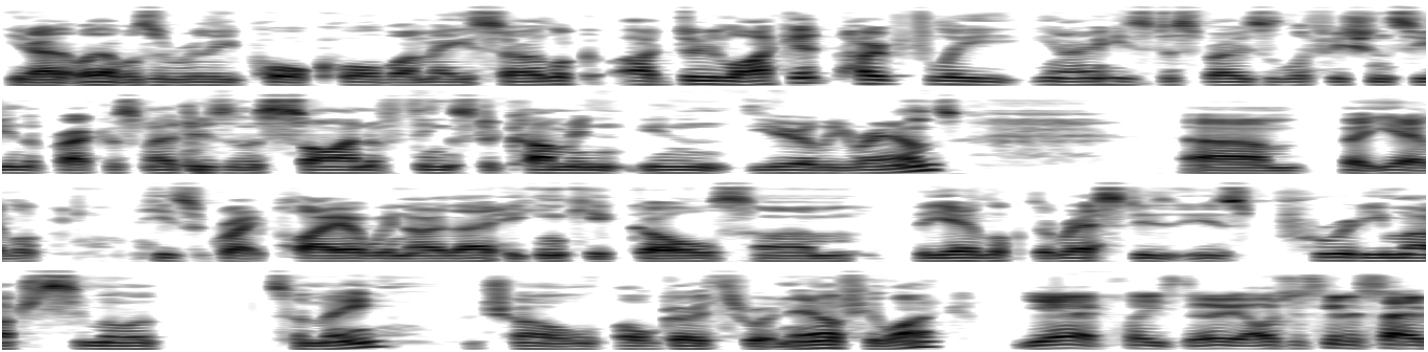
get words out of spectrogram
you know, that was a really poor call by me. So look, I do like it. Hopefully, you know, his disposal efficiency in the practice matches and a sign of things to come in in the early rounds. Um, but yeah, look, he's a great player. We know that he can kick goals. Um, but yeah, look, the rest is, is pretty much similar to me, which I'll, I'll go through it now if you like. Yeah, please do. I was just going to say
